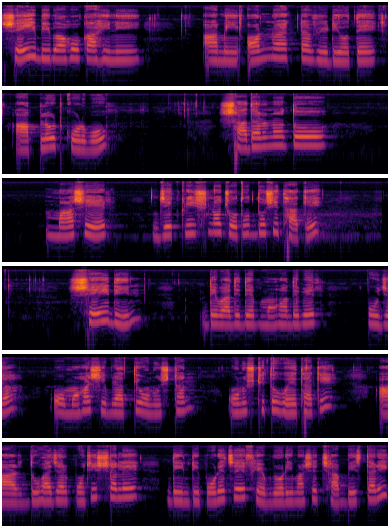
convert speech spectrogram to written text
সেই বিবাহ কাহিনী আমি অন্য একটা ভিডিওতে আপলোড করব। সাধারণত মাসের যে কৃষ্ণ চতুর্দশী থাকে, সেই দিন দেবাদিদেব মহাদেবের পূজা ও মহাশিবরাত্রি অনুষ্ঠান অনুষ্ঠিত হয়ে থাকে। আর দু হাজার পঁচিশ সালে দিনটি পড়েছে ফেব্রুয়ারি মাসের ছাব্বিশ তারিখ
